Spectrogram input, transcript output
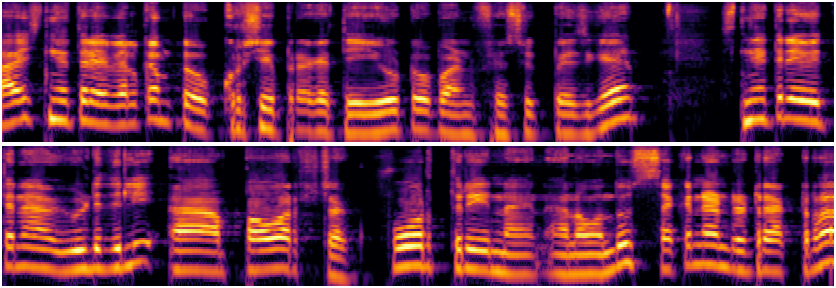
ಹಾಯ್ ಸ್ನೇಹಿತರೆ welcome to Krishi Pragati YouTube and Facebook ಪೇಜ್ಗೆ ಸ್ನೇಹಿತರೆ ಇವತ್ತಿನ ವಿಡಿಯೋದಲ್ಲಿ ಪವರ್ ಸ್ಟ್ರಕ್ ಫೋರ್ ತ್ರೀ ನೈನ್ ಅನ್ನೋ ಒಂದು ಸೆಕೆಂಡ್ ಹ್ಯಾಂಡ್ ಟ್ರ್ಯಾಕ್ಟರ್ನ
